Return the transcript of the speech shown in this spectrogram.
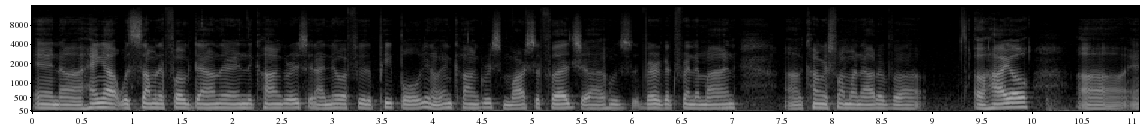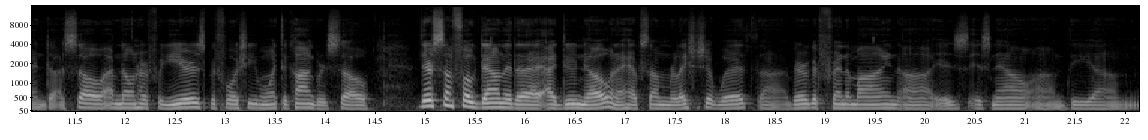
and uh, hang out with some of the folk down there in the Congress. And I know a few of the people, you know, in Congress. Marcia Fudge, uh, who's a very good friend of mine, uh, Congresswoman out of uh, Ohio. And so I've known her for years before she even went to Congress. So there's some folk down there that I, I do know and I have some relationship with. a very good friend of mine is, is now um, the um,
